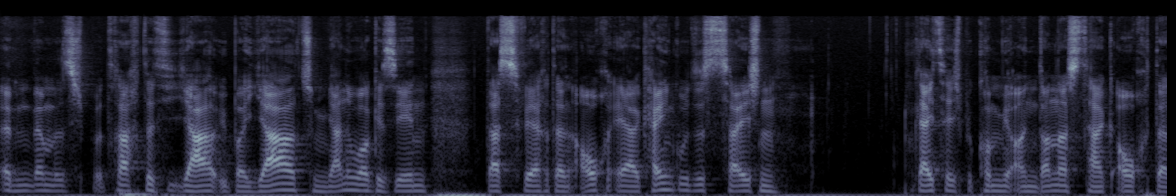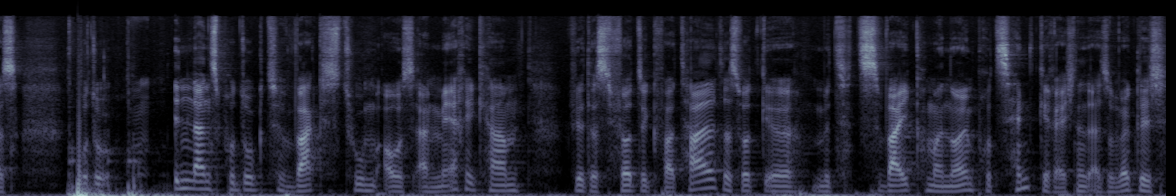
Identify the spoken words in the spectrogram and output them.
Ähm, wenn man sich betrachtet, Jahr über Jahr zum Januar gesehen, das wäre dann auch eher kein gutes Zeichen. Gleichzeitig bekommen wir am Donnerstag auch das Inlandsproduktwachstum aus Amerika für das vierte Quartal. Das wird mit 2,9 Prozent gerechnet. Also wirklich,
